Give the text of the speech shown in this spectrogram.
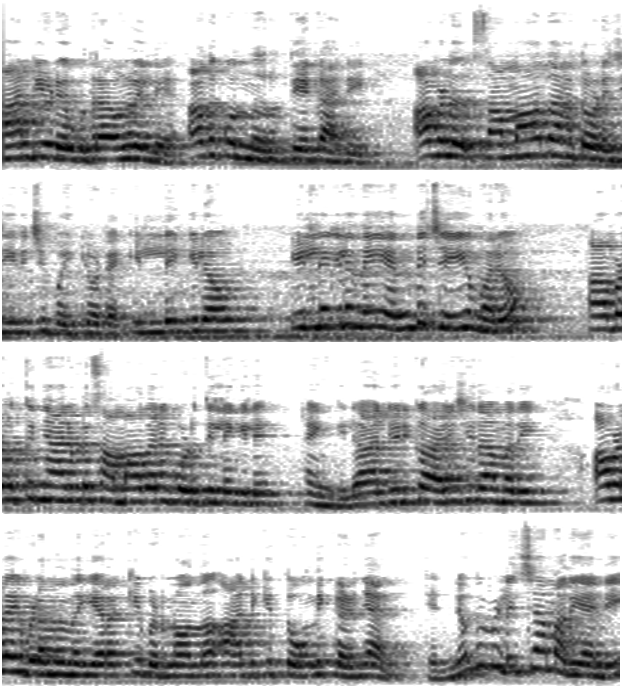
ആന്റിയുടെ ഉപദ്രവങ്ങളില്ലേ അതൊക്കെ ഒന്ന് നിർത്തിയേക്കാം ആന്റി അവൾ സമാധാനത്തോടെ ജീവിച്ചു പോയിക്കോട്ടെ. ഇല്ലെങ്കിലോ? ഇല്ലെങ്കിൽ നീ എന്ത് ചെയ്യും മനു? അവൾക്ക് ഞാനിവിടെ സമാധാനം കൊടുത്തില്ലെങ്കിൽ എങ്കിലും ആന്റി ഒരു കാര്യം ചെയ്താൽ മതി. അവളെ ഇവിടെ നിന്ന് ഇറക്കി വിടണമെന്ന് ആന്റിക്ക് തോന്നിക്കഴിഞ്ഞാൽ എന്നെ ഒന്ന് വിളിച്ചാൽ മതി ആന്റി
